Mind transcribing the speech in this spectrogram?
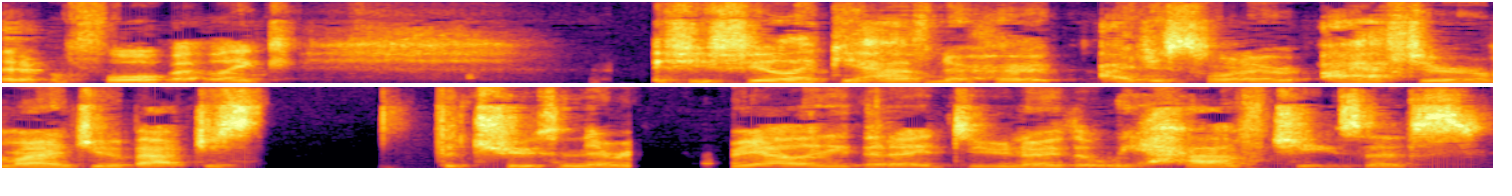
said it before but like if you feel like you have no hope, I just want to, I have to remind you about just the truth and the reality that I do know that we have Jesus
